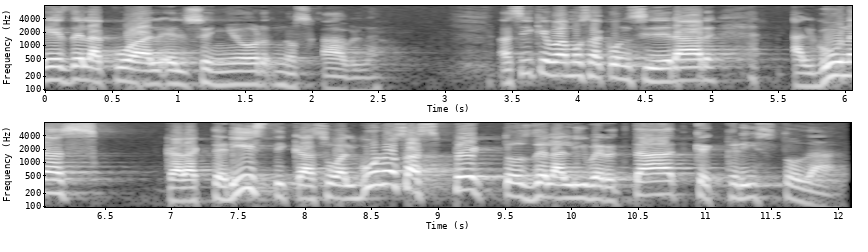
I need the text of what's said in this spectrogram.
es de la cual el Señor nos habla. Así que vamos a considerar algunas características o algunos aspectos de la libertad que Cristo da.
